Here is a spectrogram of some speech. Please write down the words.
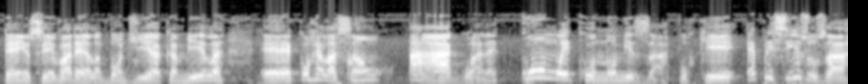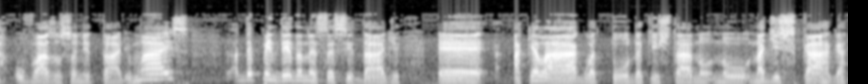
Tenho sim, Varela. Bom dia, Camila. É, com relação à água, né? Como economizar? Porque é preciso usar o vaso sanitário, mas a depender da necessidade, é, aquela água toda que está no, no, na descarga,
